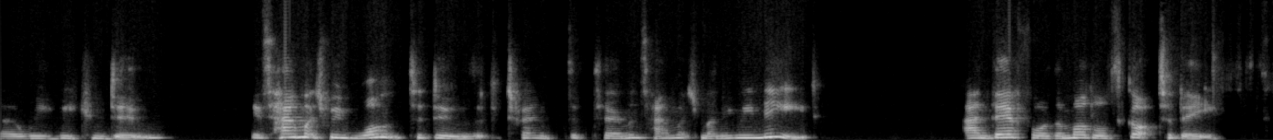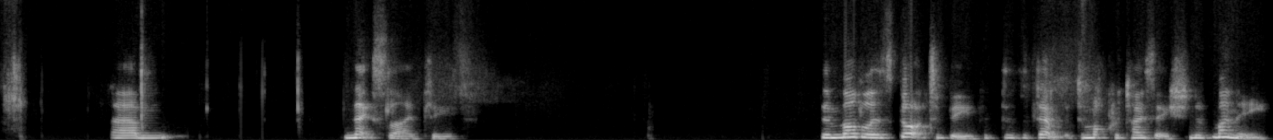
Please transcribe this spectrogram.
uh, we, we can do it's how much we want to do that deter- determines how much money we need. And therefore the model's got to be um, next slide please. The model has got to be the, the democratization of money.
